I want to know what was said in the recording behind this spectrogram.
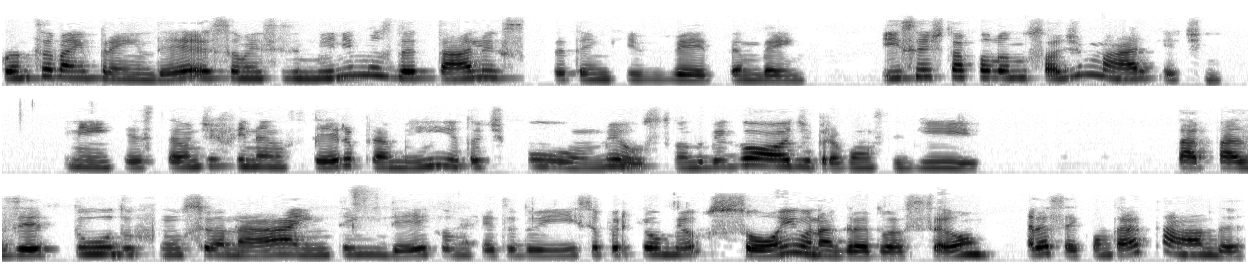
quando você vai empreender, são esses mínimos detalhes que você tem que ver também. Isso a gente tá falando só de marketing. Em questão de financeiro, pra mim, eu tô tipo, meu, suando bigode pra conseguir sabe, fazer tudo funcionar, entender como que é tudo isso, porque o meu sonho na graduação era ser contratada.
